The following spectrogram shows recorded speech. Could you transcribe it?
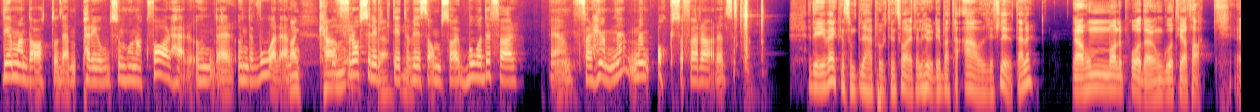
det mandat och den period som hon har kvar här under, under våren. Man kan och för oss är det viktigt att visa omsorg både för, eh, för henne men också för rörelsen. Det är verkligen som det här Putin-svaret, eller hur? Det bara tar aldrig slut, eller? Ja, hon maler på där, hon går till attack. Eh,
